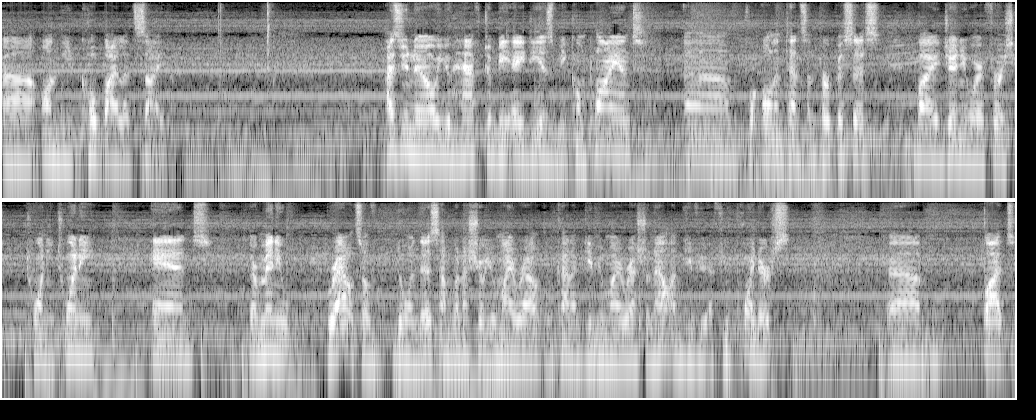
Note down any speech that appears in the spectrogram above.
uh, on the co-pilot side. As you know, you have to be ADSB compliant um, for all intents and purposes by January 1st, 2020. And there are many routes of doing this. I'm going to show you my route and kind of give you my rationale and give you a few pointers. Um, but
